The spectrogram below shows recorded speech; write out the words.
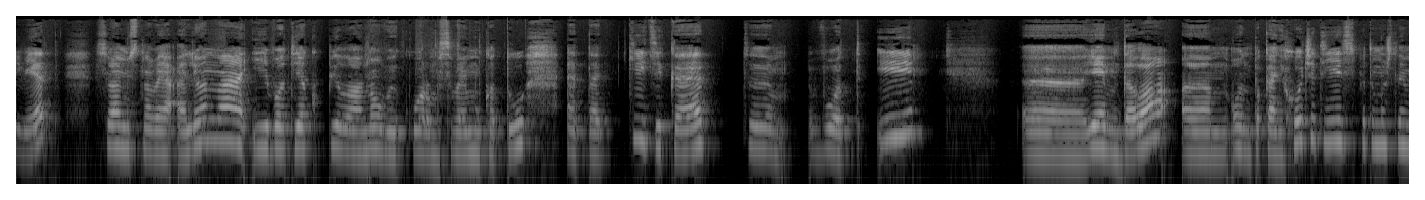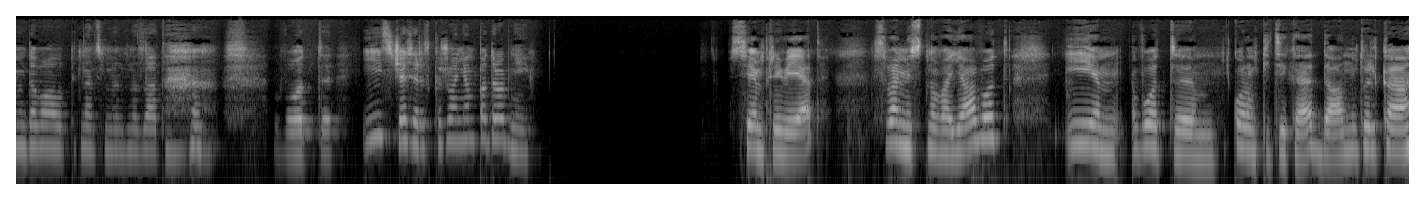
Привет, с вами снова я Алена, и вот я купила новый корм своему коту, это Kitty Cat, э, вот, и э, я ему дала, э, он пока не хочет есть, потому что я ему давала 15 минут назад, вот, и сейчас я расскажу о нем подробнее. Всем привет, с вами снова я вот, и вот э, корм Китикет, да, но только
